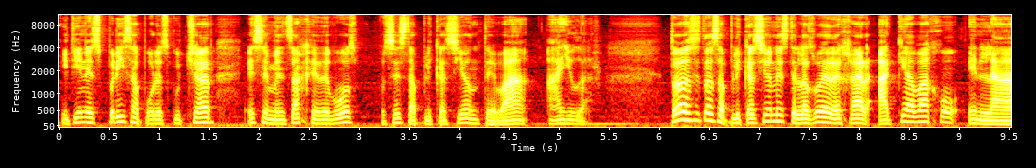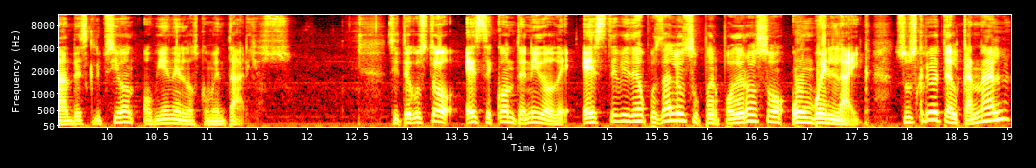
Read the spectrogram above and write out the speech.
y tienes prisa por escuchar ese mensaje de voz, pues esta aplicación te va a ayudar. Todas estas aplicaciones te las voy a dejar aquí abajo en la descripción o bien en los comentarios. Si te gustó este contenido de este video, pues dale un super poderoso, un buen like. Suscríbete al canal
